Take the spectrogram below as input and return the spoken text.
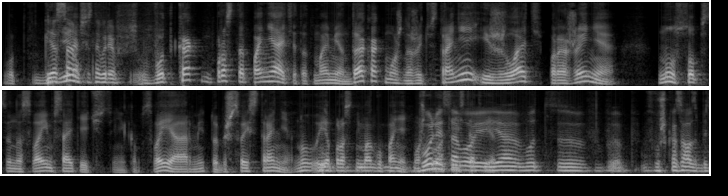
Вот где, Я сам, честно говоря... Вот как просто понять этот момент, да, как можно жить в стране и желать поражения, ну, собственно, своим соотечественникам, своей армии, то бишь своей стране. Ну, я просто не могу понять. Может, Более того, я вот, э, уж казалось бы,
